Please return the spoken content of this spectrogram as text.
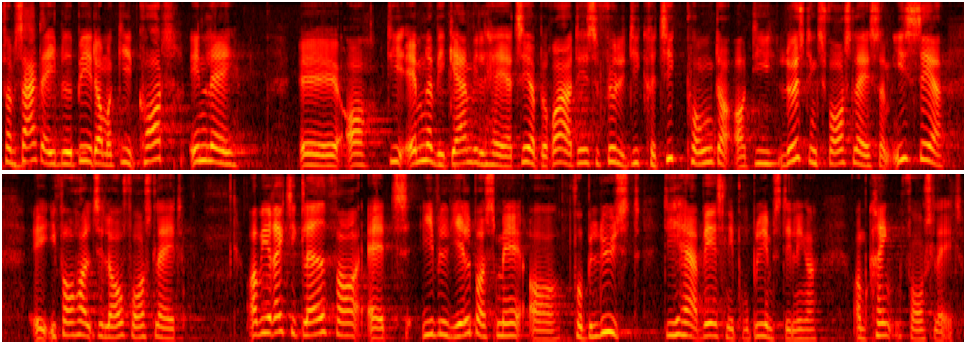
som sagt er I blevet bedt om at give et kort indlæg, øh, og de emner, vi gerne vil have jer til at berøre, det er selvfølgelig de kritikpunkter og de løsningsforslag, som I ser øh, i forhold til lovforslaget. Og vi er rigtig glade for, at I vil hjælpe os med at få belyst de her væsentlige problemstillinger omkring forslaget.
